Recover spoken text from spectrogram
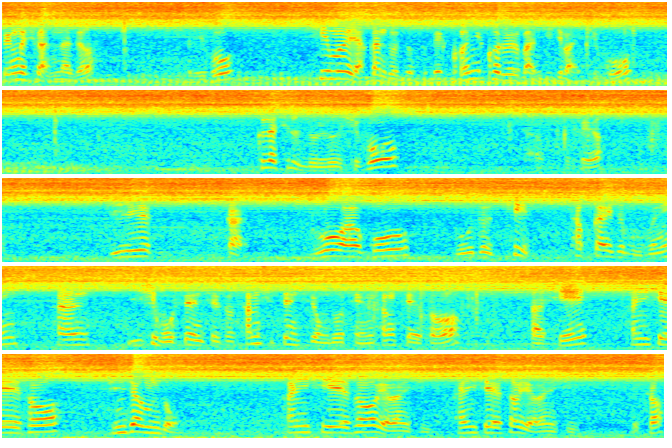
백러시가 안 나죠? 그리고 힘을 약간 더 줘서 메커니컬을 만지지 마시고 클러치를 누르시고 자 보세요. 릴, 그러니까 루어하고 로드 팁, 탑 가이드 부분이 한 25cm에서 30cm 정도 된 상태에서 다시 1시에서 진자 운동 1시에서 11시 1시에서 11시 그렇죠?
